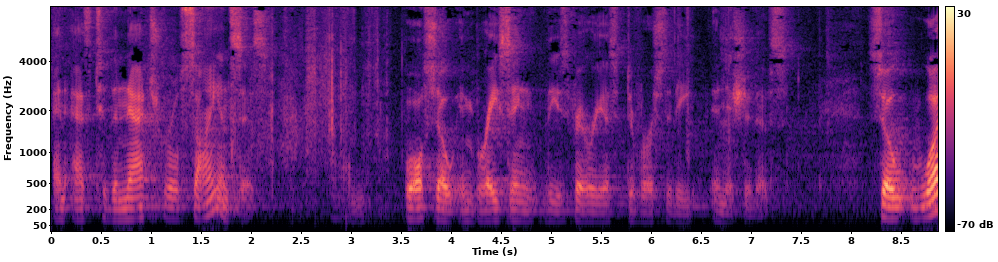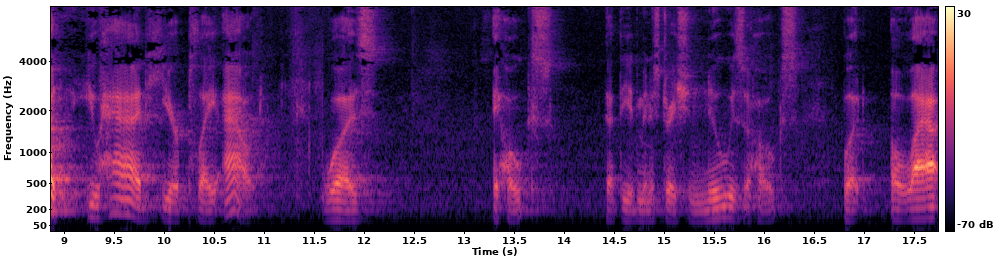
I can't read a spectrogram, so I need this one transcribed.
And as to the natural sciences, also embracing these various diversity initiatives. So, what you had here play out was a hoax that the administration knew was a hoax, but, allow,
